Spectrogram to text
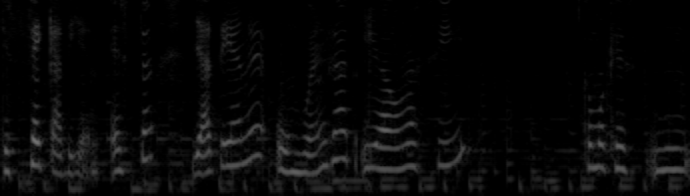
que seca bien. Esta ya tiene un buen rato y aún así como que mm,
